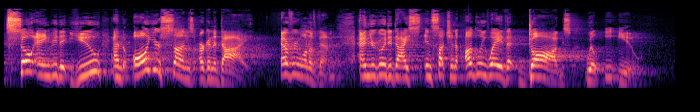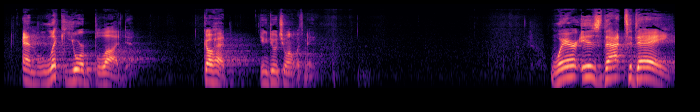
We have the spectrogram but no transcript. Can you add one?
so angry that you and all your sons are going to die. Every one of them. And you're going to die in such an ugly way that dogs will eat you and lick your blood. Go ahead. You can do what you want with me. Where is that today?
